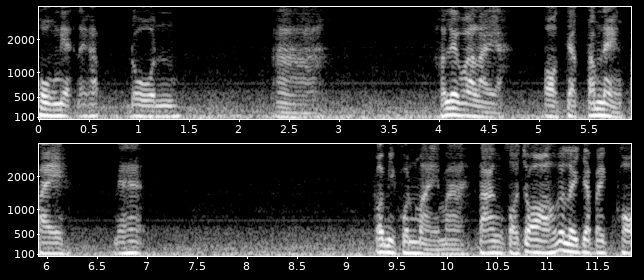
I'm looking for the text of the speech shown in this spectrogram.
พงษ์เนี่ยนะครับ โดน อ่าเขาเรียกว่าอะไรอะ ออกจากตำแหน่งไปนะฮะก็มีคนใหม่มาทางสจอก็เลยจะไปขอ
